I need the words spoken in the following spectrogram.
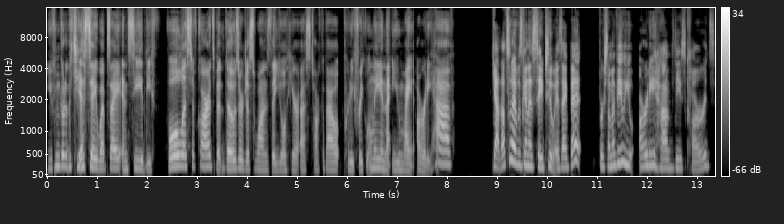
you can go to the TSA website and see the full list of cards, but those are just ones that you'll hear us talk about pretty frequently and that you might already have. Yeah, that's what I was going to say too. Is I bet for some of you, you already have these cards.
